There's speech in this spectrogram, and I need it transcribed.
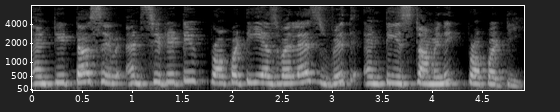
antitussive and sedative property as well as with antihistaminic property.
